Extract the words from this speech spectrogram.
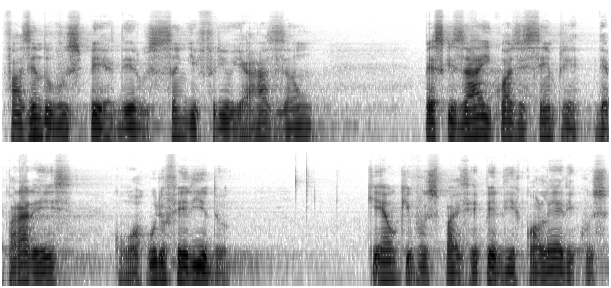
fazendo-vos perder o sangue frio e a razão. Pesquisai e quase sempre deparareis com o orgulho ferido, que é o que vos faz repelir coléricos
